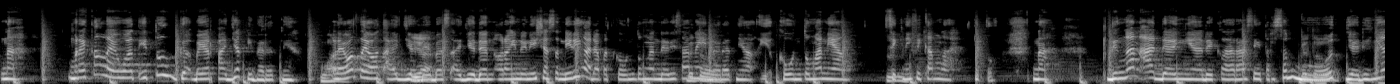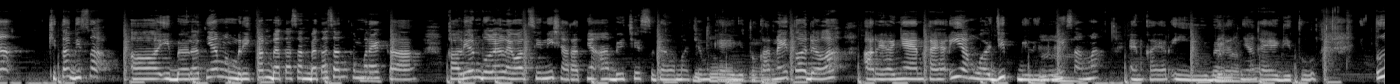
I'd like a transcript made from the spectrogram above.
Nah mereka lewat itu gak bayar pajak ibaratnya, lewat-lewat aja, Iya. bebas aja dan orang Indonesia sendiri nggak dapat keuntungan dari sana Betul. ibaratnya, keuntungan yang signifikan lah gitu. Nah dengan adanya deklarasi tersebut, Betul. jadinya kita bisa eh, ibaratnya memberikan batasan-batasan ke mereka. Kalian boleh lewat sini syaratnya A, B, C segala macam kayak gitu. betul. Karena itu adalah areanya NKRI yang wajib dilindungi Mm. sama NKRI ibaratnya Benar. kayak gitu. Itu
